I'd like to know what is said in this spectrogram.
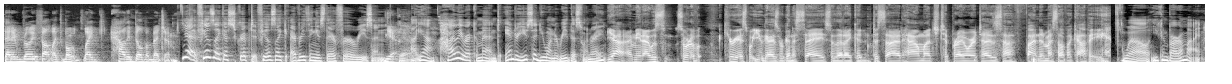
that it really felt like the mo- like how they build momentum. yeah it feels like a script it feels like everything is there for a reason Yeah. Uh, yeah highly recommend andrew you said you want to read this one right Yeah, I mean, I was sort of curious what you guys were going to say so that I could decide how much to prioritize uh, finding myself a copy. well you can borrow mine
